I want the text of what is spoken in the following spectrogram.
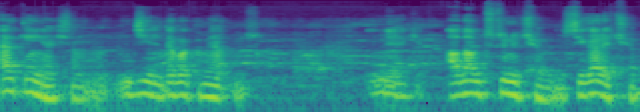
Erken yaşta? Cilde bakım yapmıyorsun. Diyor ki adam tütün içiyor, sigara içiyor.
